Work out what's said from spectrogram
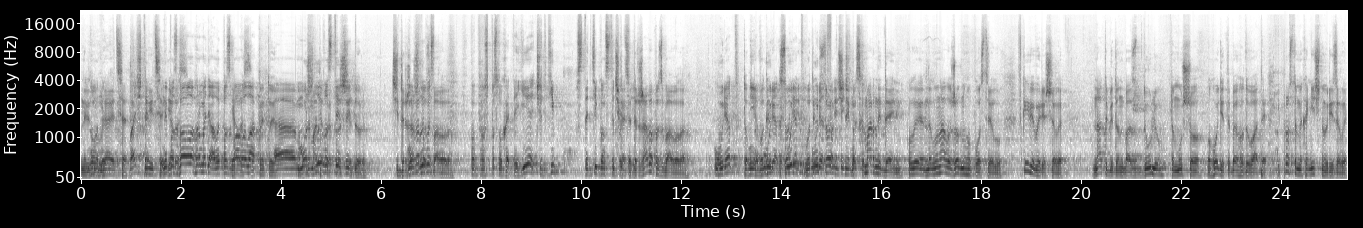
не Ну, відмовляється. Бачите, Дивіться, не я вас- позбавила громадян, але позбавила запитую, е, ну, такої жити. Чи держава Можливості- позбавила? По- по- Послухайте, є чіткі статті Конституції. Чекайте, держава позбавила? Уряд, Тобто ні, в один, уряд, соні- уряд, в один уряд сонячний безхмарний день, коли не лунало жодного пострілу, в Києві вирішили. На тобі Донбас дулю, тому що годі тебе годувати, і просто механічно урізали.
